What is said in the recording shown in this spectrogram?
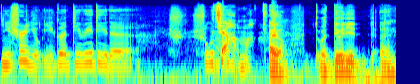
你是有一个 DVD 的书书架吗？哎呦，我 DVD，嗯、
